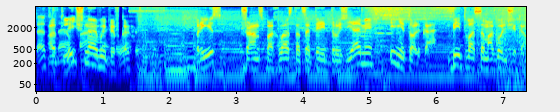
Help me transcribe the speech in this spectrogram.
Отличная выпивка. Приз – шанс похвастаться перед друзьями и не только. Битва самогонщиков.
